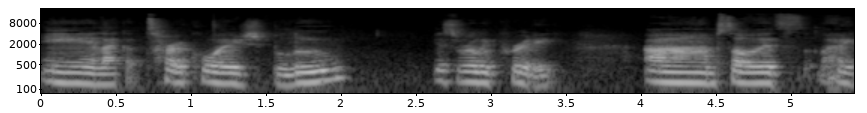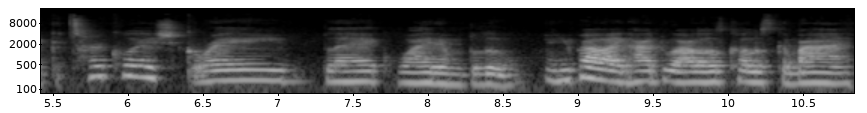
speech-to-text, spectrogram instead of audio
and like a turquoise blue. It's really pretty. Um, so it's like turquoise, gray, black, white, and blue. And you probably like, how do all those colors combine?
